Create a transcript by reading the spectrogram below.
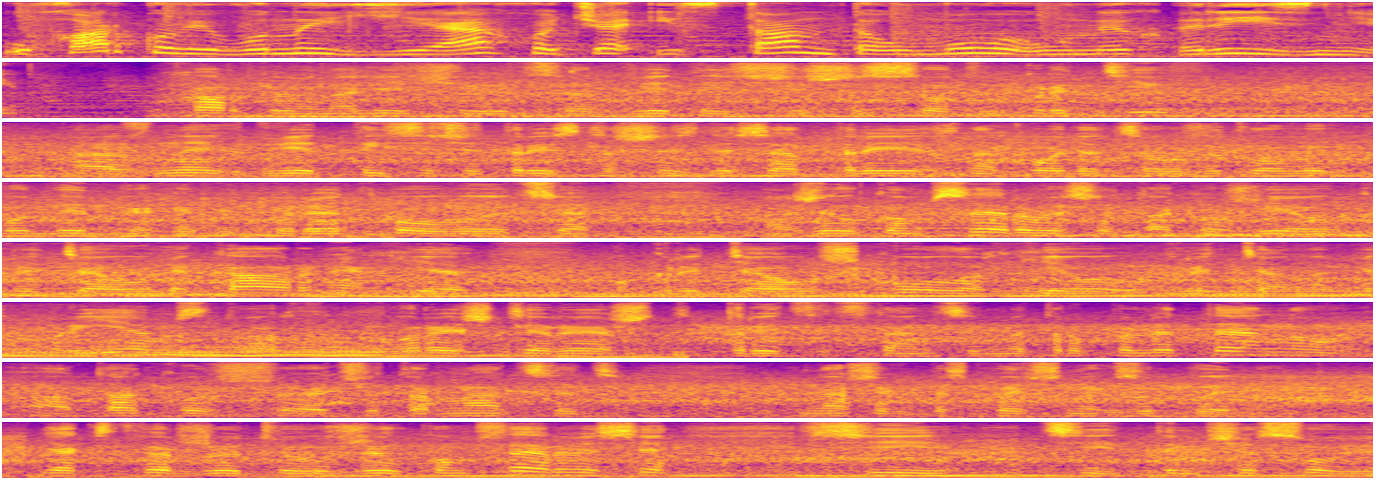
У Харкові вони є, хоча і стан та умови у них різні. У Харкові налічується 2600 укриттів, з них 2363 знаходяться у житлових будинках і підпорядковуються жилкомсервісу. Також є укриття у лікарнях, є укриття у школах, є укриття на підприємствах. Врешті-решт 30 станцій метрополітену, а також 14 наших безпечних зупинок. Як стверджують у жилкомсервісі, всі ці тимчасові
